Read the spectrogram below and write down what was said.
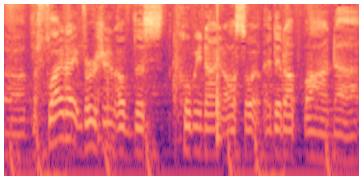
Uh, the Flyknit version of this Kobe 9 also ended up on uh,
